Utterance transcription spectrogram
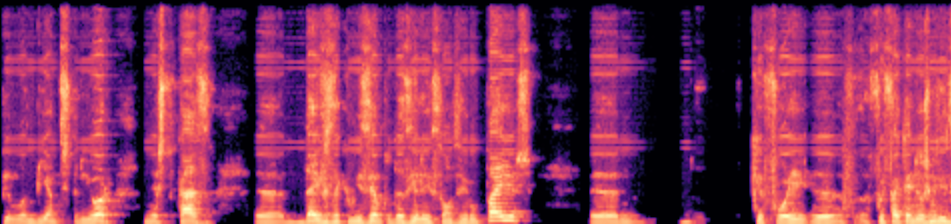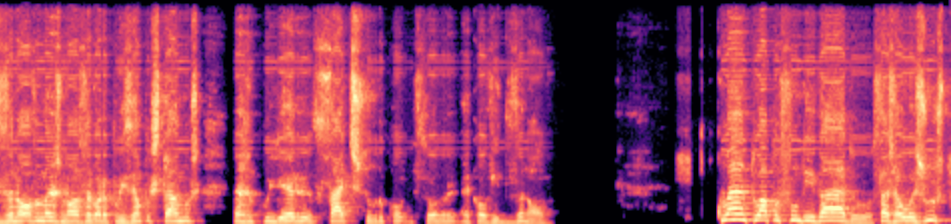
pelo ambiente exterior, neste caso, uh, dei-vos aqui o exemplo das eleições europeias, que foi, uh, foi feita em 2019, mas nós agora, por exemplo, estamos a recolher sites sobre, sobre a Covid-19. Quanto à profundidade, ou seja, ao ajuste,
